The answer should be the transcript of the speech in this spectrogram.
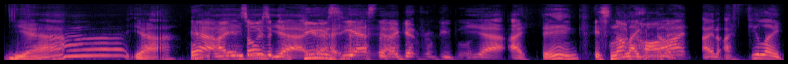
Yeah, yeah. Yeah, I, it's always a Maybe. Yeah, confused yeah, yes that. I get from people. Yeah, I think It's not like common. not. I, don't- I feel like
